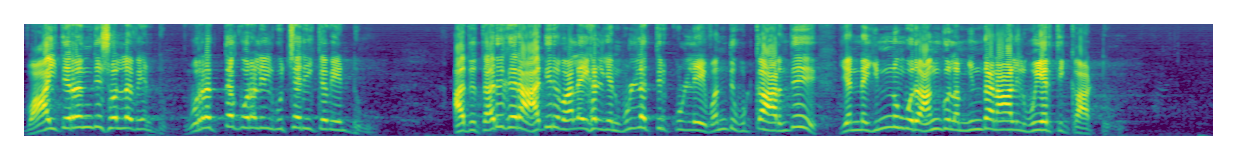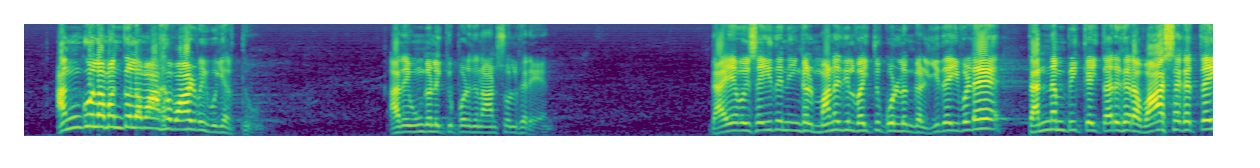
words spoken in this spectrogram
வாய் திறந்து சொல்ல வேண்டும். உரத்த குரலில் உச்சரிக்க வேண்டும். அது தருகிற அதிர்வலைகள் என் உள்ளத்திற்குள்ளே வந்து உட்கார்ந்து என்னை இன்னும் ஒரு அங்குலம் இந்த நாளில் உயர்த்தி காட்டும். அங்குலம் அங்குலமாக வாழ்வை உயர்த்தும். அதை உங்களுக்கு இப்பொழுது நான் சொல்கிறேன். தயவு செய்து நீங்கள் மனதில் வைத்துக் கொள்ளுங்கள். இதைவிட தன்னம்பிக்கை தருகிற வாசகத்தை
